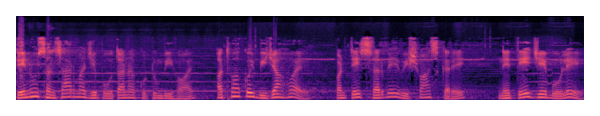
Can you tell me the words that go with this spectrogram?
તેનો સંસારમાં જે પોતાના કુટુંબી હોય અથવા કોઈ બીજા હોય પણ તે સર્વે વિશ્વાસ કરે ને તે જે બોલે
